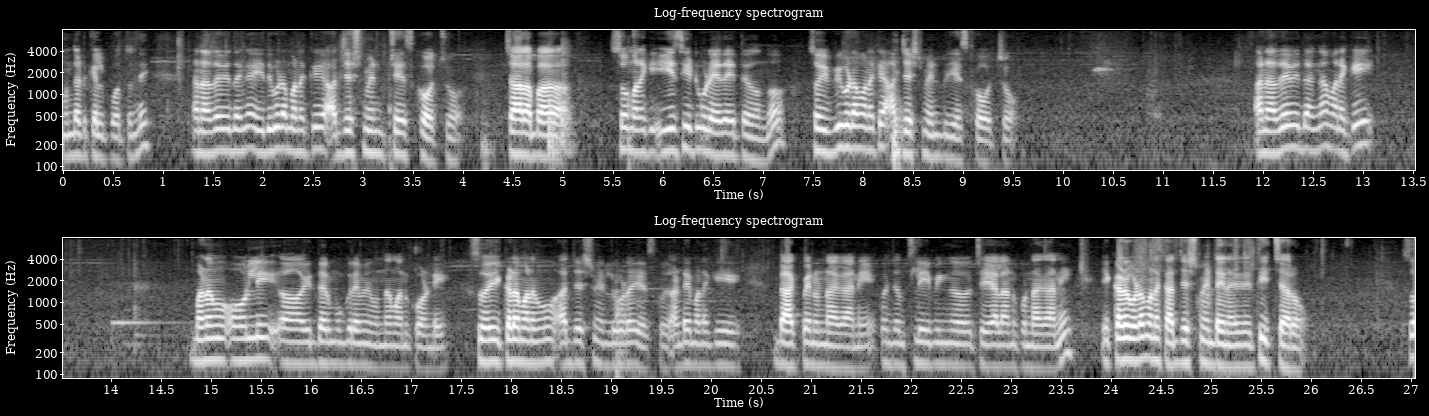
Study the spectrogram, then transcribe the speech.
ముందటికి వెళ్ళిపోతుంది. అండ్ అదేవిధంగా ఇది కూడా మనకి అడ్జస్ట్మెంట్ చేసుకోవచ్చు. చాలా బాగా సో మనకి ఈ సీట్ కూడా ఏదైతే ఉందో సో ఇవి కూడా మనకి అడ్జస్ట్మెంట్ చేసుకోవచ్చు. అండ్ అదేవిధంగా మనకి మనం ఓన్లీ ఇద్దరు ముగ్గురమే ఉన్నాం అనుకోండి. సో ఇక్కడ మనము అడ్జస్ట్మెంట్లు కూడా చేసుకోవచ్చు అంటే మనకి బ్యాక్ పెయిన్ ఉన్నా కానీ కొంచెం స్లీపింగ్ చేయాలనుకున్నా కానీ ఇక్కడ కూడా మనకు అడ్జస్ట్మెంట్ అనేది అయితే ఇచ్చారు. సో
